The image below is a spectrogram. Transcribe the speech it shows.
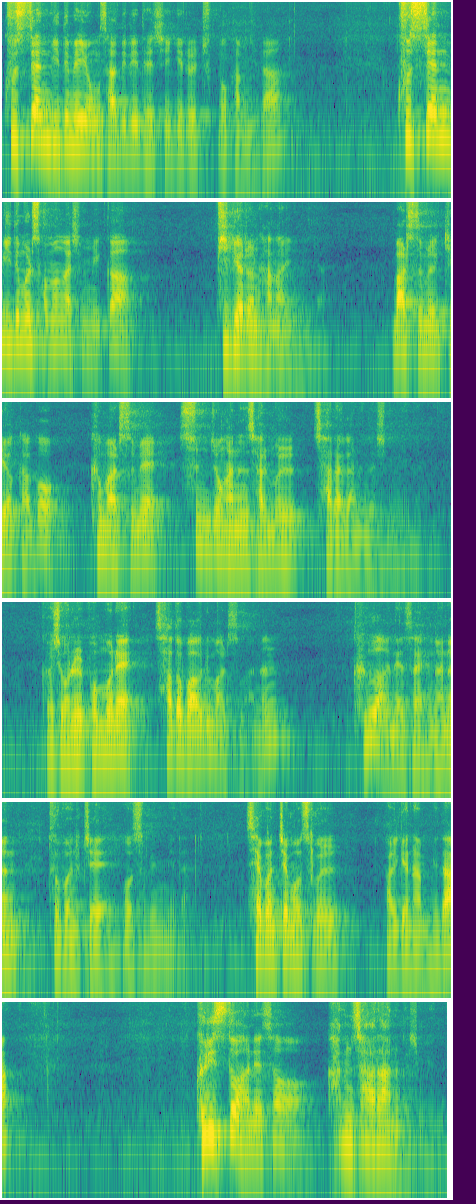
굳센 믿음의 용사들이 되시기를 축복합니다. 굳센 믿음을 소망하십니까? 비결은 하나입니다. 말씀을 기억하고 그 말씀에 순종하는 삶을 살아가는 것입니다. 그것이 오늘 본문에 사도 바울이 말씀하는 그 안에서 행하는 두 번째 모습입니다. 세 번째 모습을 발견합니다. 그리스도 안에서 감사하라는 것입니다.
